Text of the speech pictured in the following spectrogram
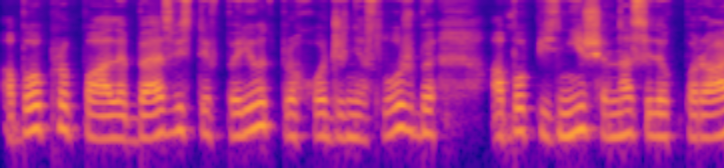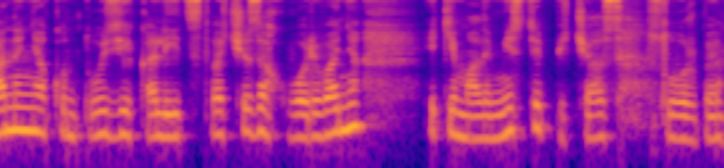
або пропали безвісти в період проходження служби або пізніше внаслідок поранення, контузії, каліцтва чи захворювання, які мали місце під час служби.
